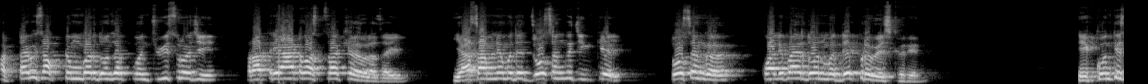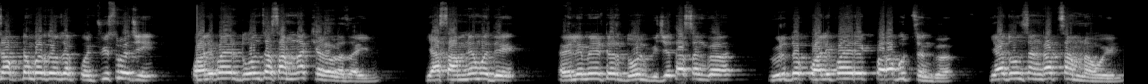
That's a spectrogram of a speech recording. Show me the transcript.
अठ्ठावीस ऑक्टोबर दोन हजार पंचवीस रोजी रात्री आठ वाजता खेळवला जाईल. या सामन्यामध्ये जो संघ जिंकेल तो संघ क्वालिफायर दोन मध्ये प्रवेश करेल. एकोणतीस ऑक्टोबर दोन हजार पंचवीस रोजी क्वालिफायर दोनचा सामना खेळवला जाईल. या सामन्यामध्ये एलिमिनेटर दोन विजेता संघ विरुद्ध क्वालिफायर एक पराभूत संघ या दोन संघात सामना होईल.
